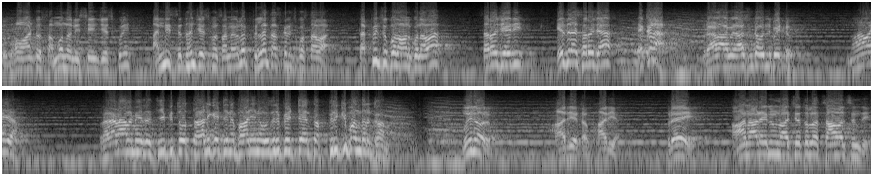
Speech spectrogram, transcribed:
శుభం అంటూ సంబంధం నిశ్చయం చేసుకుని అన్ని సిద్ధం చేసుకున్న సమయంలో పిల్లని తస్కరించుకొస్తావా? తప్పించుకోదాం అనుకున్నావా? సరోజ ఏది? ఏదిరా సరోజ? ఎక్కడ? ప్రాణాల మీద ఆశ ఉంటే వదిలిపెట్టు. మామయ్య ప్రాణాల మీద తీపితో తాళికట్టిన భార్యను వదిలిపెట్టేంత పిరికి బంధన కాను మీనోరు భార్యట భార్య. రే ఆనాడే నువ్వు నా చేతుల్లో చావాల్సింది.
